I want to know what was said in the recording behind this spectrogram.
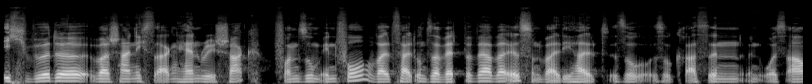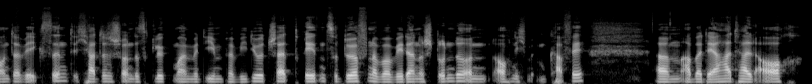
ich würde wahrscheinlich sagen Henry Schuck von Zoom Info, weil es halt unser Wettbewerber ist und weil die halt so, so krass in den USA unterwegs sind. Ich hatte schon das Glück, mal mit ihm per Videochat reden zu dürfen, aber weder eine Stunde und auch nicht mit einem Kaffee. Ähm, aber der hat halt auch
